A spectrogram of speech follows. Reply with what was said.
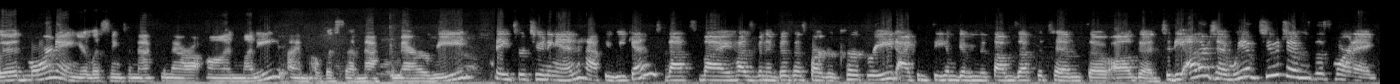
Good morning. You're listening to McNamara on Money. I'm Alyssa McNamara Reed. Thanks for tuning in. Happy weekend. That's my husband and business partner, Kirk Reed. I can see him giving the thumbs up to Tim, so all good. To the other Tim, we have two Tims this morning.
